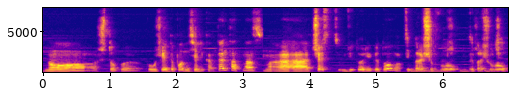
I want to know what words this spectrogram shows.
но чтобы получать дополнительный контент от нас, а часть аудитории готова. Ты Ну, прощупывал- небольшой- ты прощупывал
